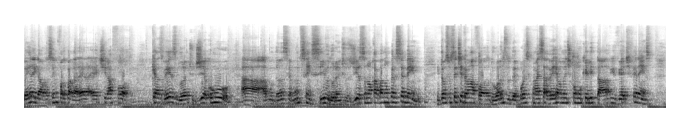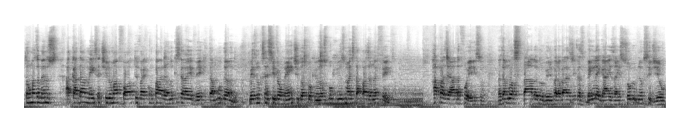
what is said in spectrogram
bem legal que eu sempre falo pra galera é tirar foto. Porque às vezes durante o dia, como a, a, mudança é muito sensível durante os dias, você não acaba não percebendo. Então se você tiver uma foto do antes e do depois, você começa a ver realmente como que ele estava e ver a diferença. Então mais ou menos a cada mês você tira uma foto e vai comparando que você vai ver que está mudando. Mesmo que sensivelmente, aos pouquinhos aos pouquinhos, mas está fazendo efeito. Rapaziada, foi isso. Nós temos gostado do vídeo, para várias dicas bem legais aí sobre o minoxidil.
